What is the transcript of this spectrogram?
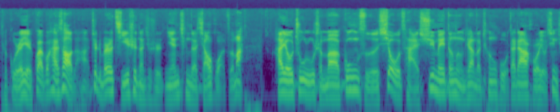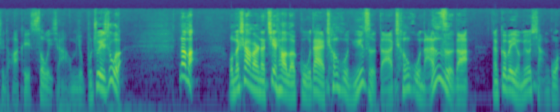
这古人也怪不害臊的啊！这里边的吉士呢，就是年轻的小伙子嘛。还有诸如什么公子、秀才、须眉等等这样的称呼，大家伙有兴趣的话可以搜一下，我们就不赘述了。那么我们上面呢介绍了古代称呼女子的、称呼男子的，那各位有没有想过？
